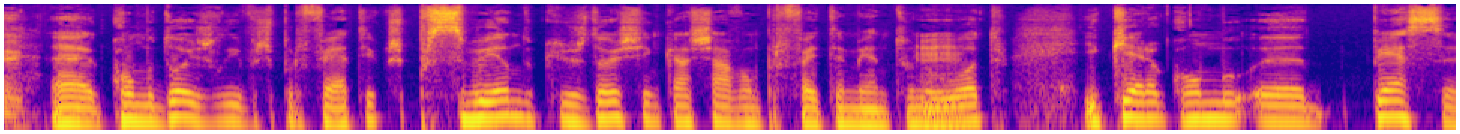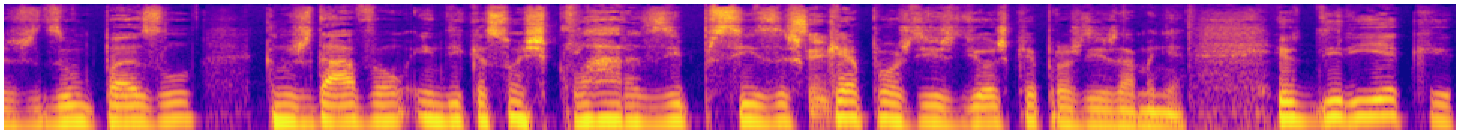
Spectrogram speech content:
uh, como dois livros proféticos, percebendo que os dois se encaixavam perfeitamente um no outro e que era como uh, peças de um puzzle que nos davam indicações claras e precisas, Sim. quer para os dias de hoje, quer para os dias da manhã. Eu diria que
